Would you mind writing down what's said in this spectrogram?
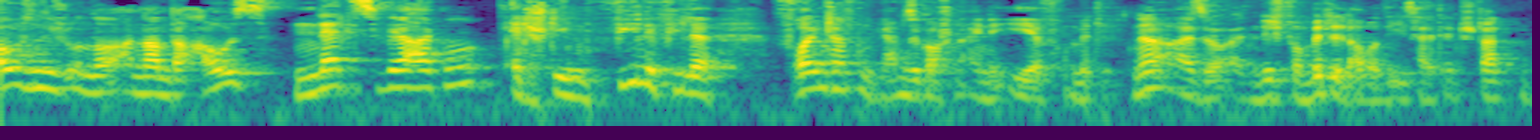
tauschen sich untereinander aus, Netzwerken, entstehen viele, viele Freundschaften. Wir haben sogar schon eine Ehe vermittelt, ne? also nicht vermittelt, aber die ist halt entstanden.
